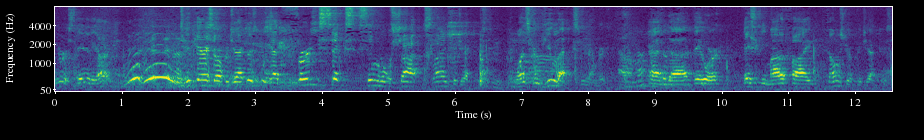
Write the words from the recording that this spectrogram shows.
we were state of the art. Two carousel projectors. We had 36 single shot slide projectors. It was from Viewlex, remember? And uh, they were basically modified film strip projectors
